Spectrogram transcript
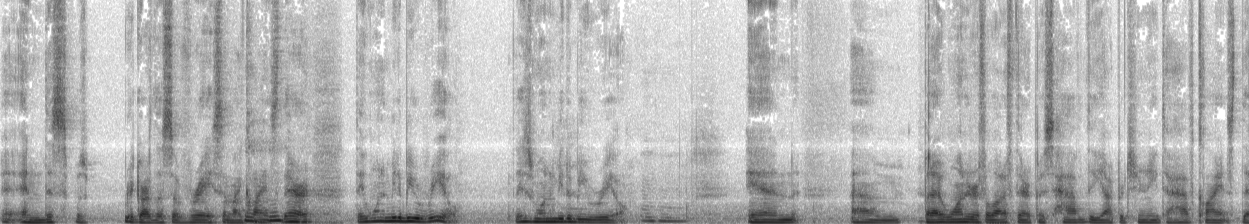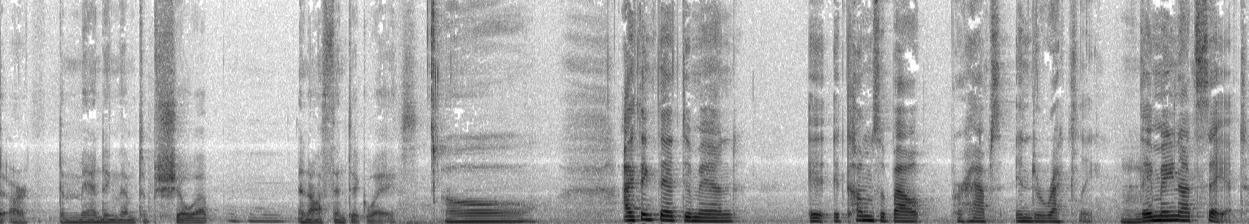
and this was regardless of race and my clients there, they wanted me to be real. They just wanted me to be real. And, um, but I wonder if a lot of therapists have the opportunity to have clients that are demanding them to show up mm-hmm. in authentic ways. Oh. I think that demand it, it comes about perhaps indirectly. Mm-hmm. They may not say it.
